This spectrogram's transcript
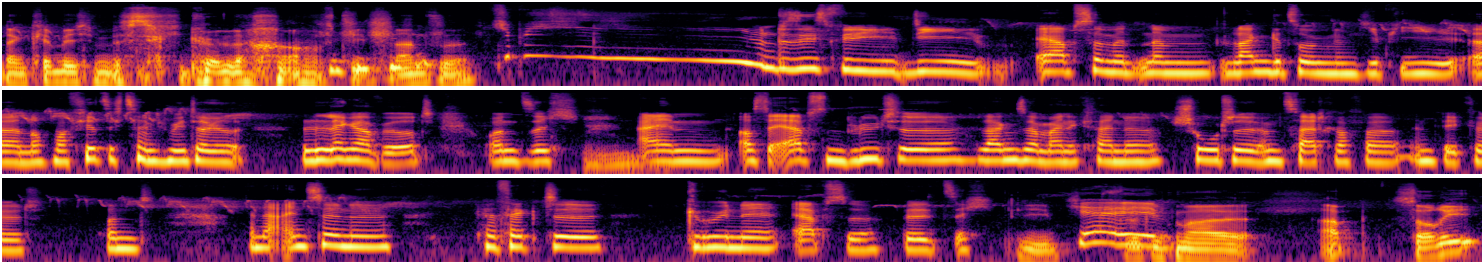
Dann kippe ich ein bisschen Gülle auf die Pflanze. Und du siehst, wie die, die Erbse mit einem langgezogenen Yippie äh, nochmal 40 Zentimeter länger wird und sich ein, aus der Erbsenblüte langsam eine kleine Schote im Zeitraffer entwickelt. Und eine einzelne, perfekte, grüne Erbse bildet sich. Die Yay. ich mal ab. Sorry.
